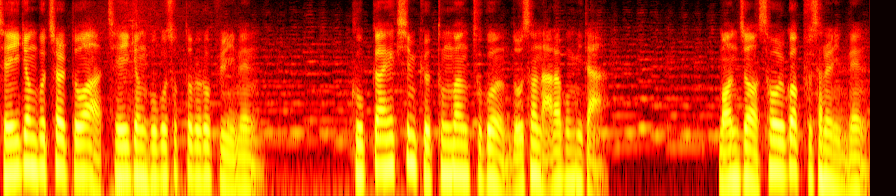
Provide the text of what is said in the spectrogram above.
제2경부철도와 제2경부고속도로로 불리는 국가 핵심 교통망 두 곳 노선 알아봅니다. 먼저 서울과 부산을 잇는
